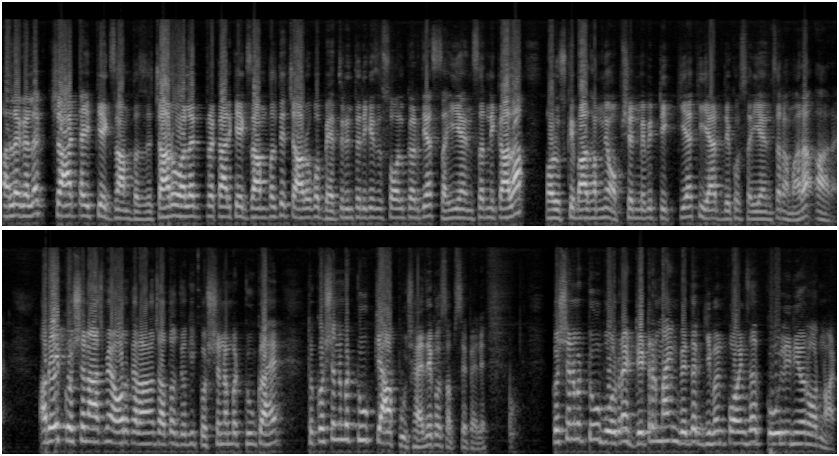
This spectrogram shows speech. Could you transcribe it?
अलग अलग चार टाइप के एग्जांपल्स है। चारों अलग प्रकार के एग्ज़ाम्पल थे, चारों को बेहतरीन तरीके से सॉल्व कर दिया, सही आंसर निकाला, और उसके बाद हमने ऑप्शन में भी टिक किया कि यार देखो सही आंसर हमारा आ रहा है। अब एक क्वेश्चन आज मैं और कराना चाहता हूँ, जो कि क्वेश्चन नंबर टू का है। तो क्वेश्चन नंबर टू क्या पूछा है? देखो सबसे पहले। क्वेश्चन नंबर टू बोल रहा है determine whether given points are collinear और नॉट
